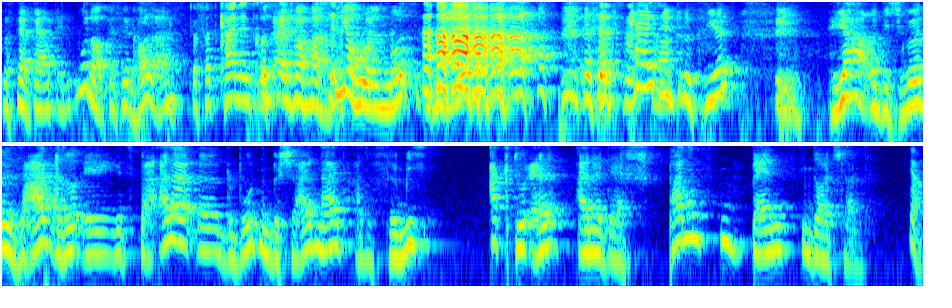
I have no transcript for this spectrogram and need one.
dass der Bert in Urlaub ist in Holland. Das hat keinen und interessiert. einfach mal Bier holen muss. Das hat keinen interessiert. Ja, und ich würde sagen, also äh, jetzt bei aller äh, gebotenen Bescheidenheit, also für mich aktuell eine der spannendsten Bands in Deutschland. Ja.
